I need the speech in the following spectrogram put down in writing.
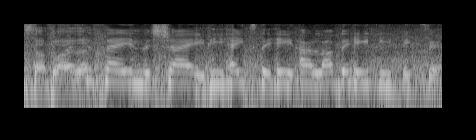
stuff like that. to stay in the shade. He hates the heat. I love the heat. He hates it.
